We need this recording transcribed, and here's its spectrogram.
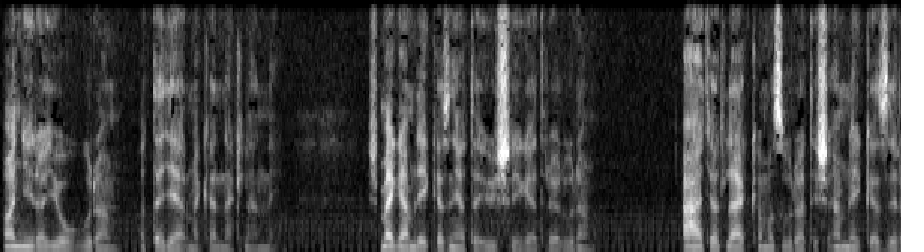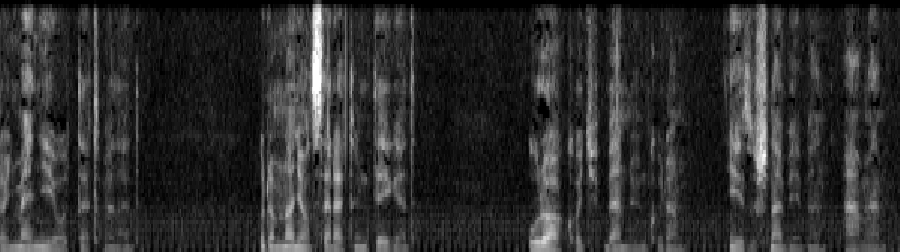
Annyira jó, Uram, a Te gyermekednek lenni, és megemlékezni a Te hűségedről, Uram. Áldjad lelkem az Urat, és emlékezzél, hogy mennyi jót tett veled. Uram, nagyon szeretünk Téged. Uralkodj bennünk, Uram. Jézus nevében. Ámen.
